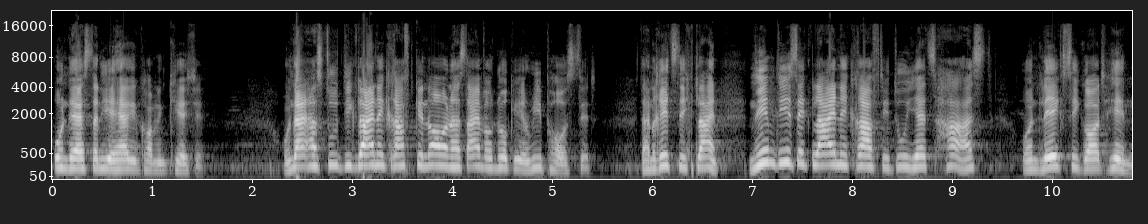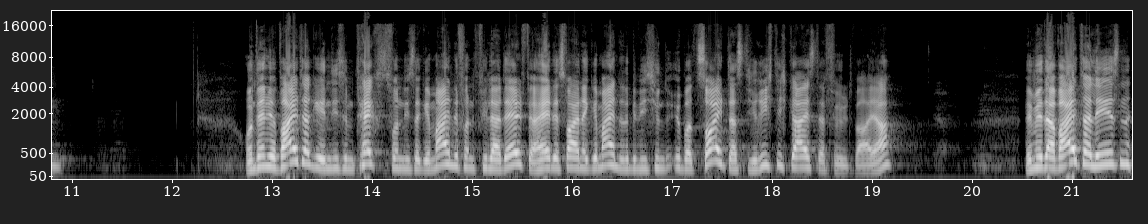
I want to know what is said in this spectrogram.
und der ist dann hierher gekommen in Kirche. Und dann hast du die kleine Kraft genommen und hast einfach nur repostet. Dann red's nicht klein. Nimm diese kleine Kraft, die du jetzt hast, und leg sie Gott hin. Und wenn wir weitergehen in diesem Text von dieser Gemeinde von Philadelphia, hey, das war eine Gemeinde, da bin ich überzeugt, dass die richtig geisterfüllt war, ja? Wenn wir da weiterlesen,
